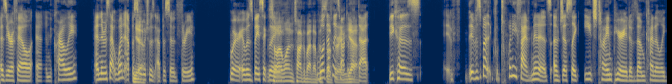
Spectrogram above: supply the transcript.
Aziraphale and Crowley. And there was that one episode, Yeah. which was episode three, where it was basically. So I want to talk about episode we'll definitely three. talk yeah. about that because it, it was about 25 minutes of just like each time period of them kind of like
